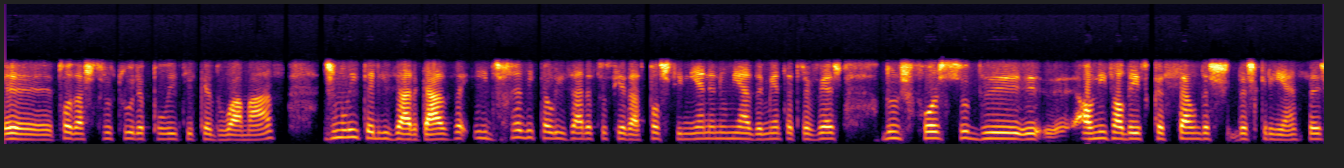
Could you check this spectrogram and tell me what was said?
uh, toda a estrutura política do Hamas, desmilitarizar Gaza e desradicalizar a sociedade palestiniana, nomeadamente através de um esforço de, uh, ao nível da educação das, das crianças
